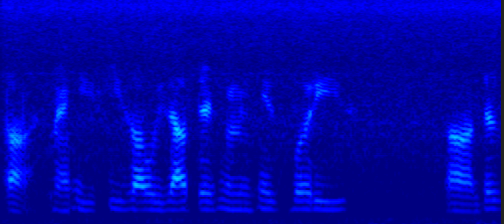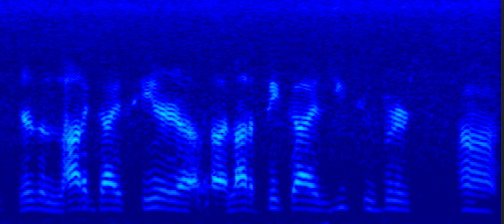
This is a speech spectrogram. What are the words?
Uh, man, he's he's always out there. Him and his buddies. Uh, there's there's a lot of guys here. Uh, a lot of big guys, YouTubers. Um,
